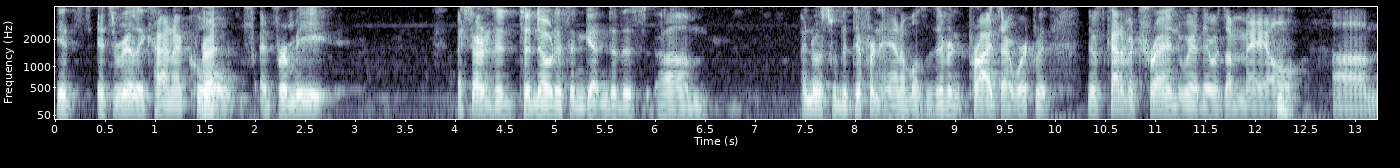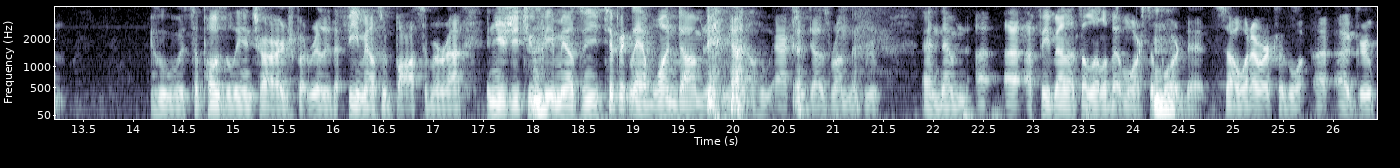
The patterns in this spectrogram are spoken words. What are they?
it's it's really kind of cool, Right. and for me, I started to, to notice and get into this. Um, I noticed with the different animals, the different prides I worked with, there was kind of a trend where there was a male um, who was supposedly in charge, but really the females would boss him around, and usually two females, and you typically have one dominant female who actually does run the group, and then a, a, female that's a little bit more subordinate. So when I worked with a, a group,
